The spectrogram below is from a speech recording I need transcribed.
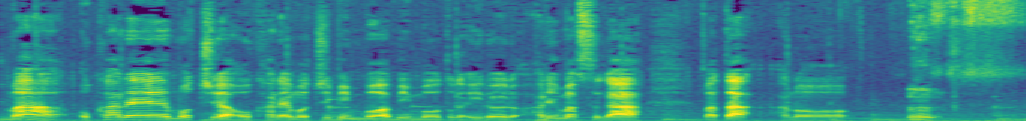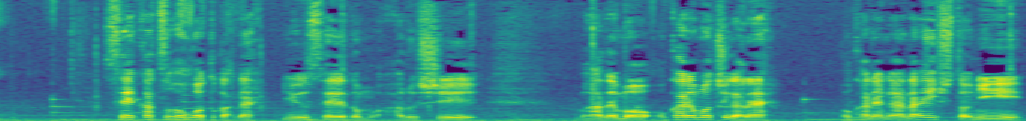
まあお金持ちはお金持ち貧乏は貧乏とかいろいろありますがまたあの 生活保護とかねいう制度もあるしまあでもお金持ちがねお金がない人に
